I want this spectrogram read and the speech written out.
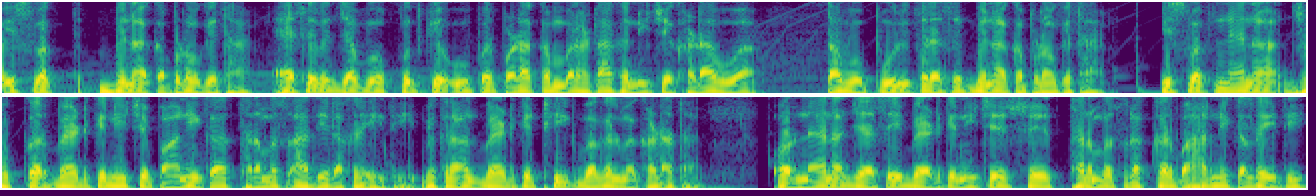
इस वक्त बिना कपड़ों के था। ऐसे में जब वो खुद के ऊपर पड़ा कंबल हटाकर नीचे खड़ा हुआ, तब वो पूरी तरह से बिना कपड़ों के था। इस वक्त नैना झुककर बेड के नीचे पानी का थर्मस आदि रख रही थी। विक्रांत बेड के ठीक बगल में खड़ा था और नैना जैसे ही बेड के नीचे से थर्मस रखकर बाहर निकल रही थी,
